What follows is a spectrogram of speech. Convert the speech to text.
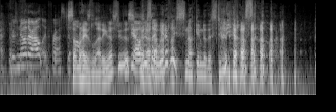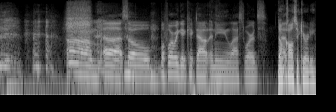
There's no other outlet for us to talk. Somebody's letting us do this? yeah, I was just like, we definitely snuck into the studio. So. um. Uh. So before we get kicked out, any last words? Don't Thad? call security.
